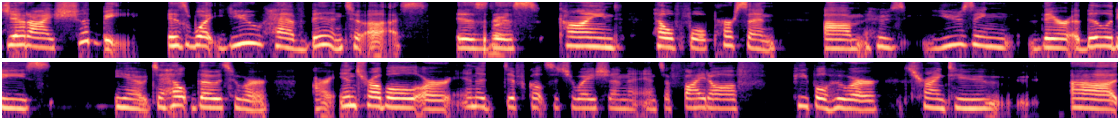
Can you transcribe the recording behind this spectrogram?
Jedi should be. Is what you have been to us. Is Right. this kind, helpful person um, who's using their abilities, you know, to help those who are are in trouble or in a difficult situation, and to fight off people who are trying to uh,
